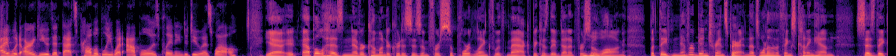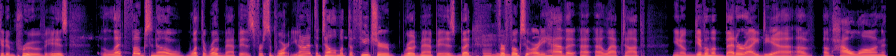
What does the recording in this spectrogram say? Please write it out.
I would argue that that's probably what Apple is planning to do as well. Yeah, it, Apple has never come under criticism for support length with Mac because they've done it for mm-hmm. so long, but they've never been transparent. And that's one of the things Cunningham says they could improve is let folks know what the roadmap is for support. You don't have to tell them what the future roadmap is, but mm-hmm. for folks who already have a, a, a laptop, you know, give them a better idea of of how long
